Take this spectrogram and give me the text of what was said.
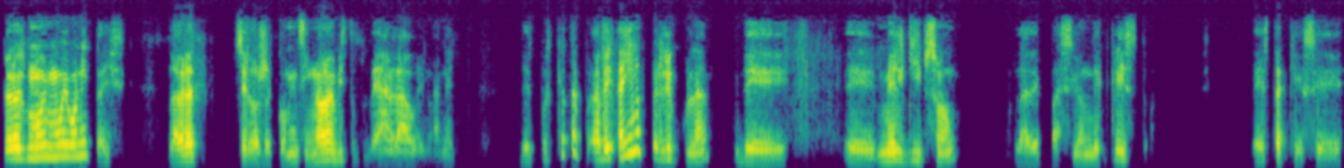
pero es muy, muy bonita. Y la verdad, se los recomiendo. Si no la han visto, pues véanla, güey, la neta. Después, ¿qué otra? A ver, hay una película de eh, Mel Gibson, la de Pasión de Cristo. Esta que se,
